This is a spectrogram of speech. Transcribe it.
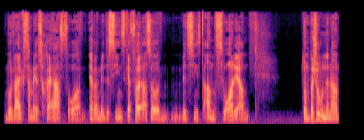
Vår verksamhetschef och även medicinska för, alltså medicinskt ansvariga, de personerna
